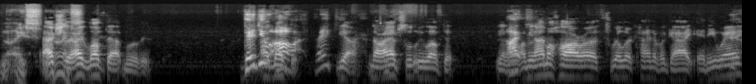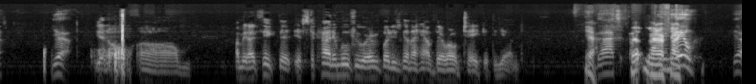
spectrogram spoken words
Nice. Actually, nice. I love that movie. did you I oh it. thank you Yeah, no, I absolutely loved it. You know, I- I, mean, I'm a horror thriller kind of a guy anyway. yeah You know, um, I mean, I think that it's the kind of movie where everybody's going to have their own take at the end. Yeah, that's But matter of fact, nailed yeah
